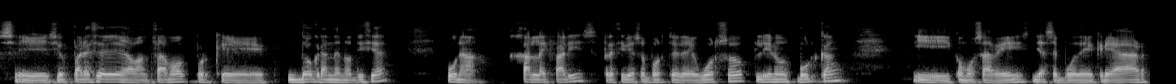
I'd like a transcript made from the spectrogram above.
si, os parece, avanzamos porque dos grandes noticias. Una, Half-Life Alice recibe soporte de Workshop, Linux, Vulkan y como sabéis ya se puede crear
